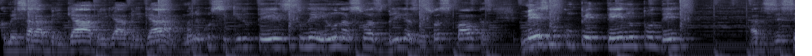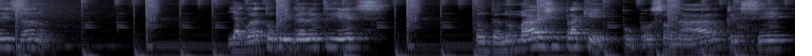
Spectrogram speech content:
começaram a brigar, brigar, brigar, mas não conseguiram ter êxito nenhum nas suas brigas, nas suas pautas, mesmo com o PT no poder, há 16 anos. E agora estão brigando entre eles. Estão dando margem para quê? Para o Bolsonaro crescer,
